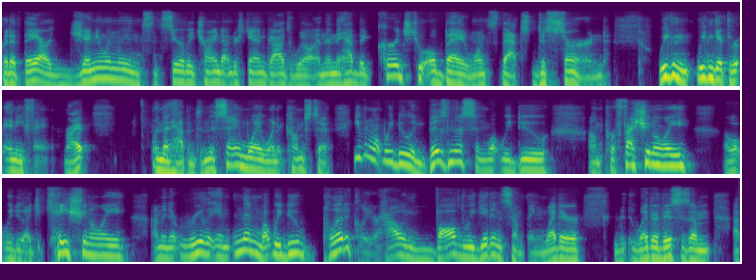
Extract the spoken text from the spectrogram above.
But if they are genuinely and sincerely trying to understand God's will and then they have the courage to obey once that's discerned, we can we can get through anything, right? When that happens. In the same way, when it comes to even what we do in business and what we do um, professionally, uh, what we do educationally, I mean, it really, and, and, then what we do politically or how involved we get in something, whether whether this is a, a,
